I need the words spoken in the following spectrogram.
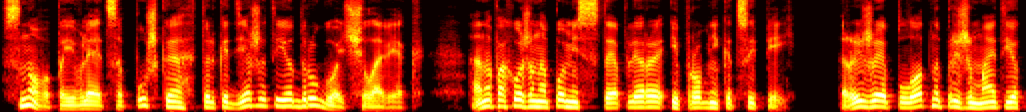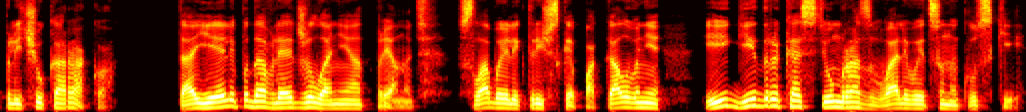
Снова появляется пушка, только держит ее другой человек. Она похожа на помесь степлера и пробника цепей. Рыжая плотно прижимает ее к плечу Карако. Та еле подавляет желание отпрянуть. Слабое электрическое покалывание, и гидрокостюм разваливается на куски.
